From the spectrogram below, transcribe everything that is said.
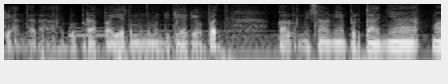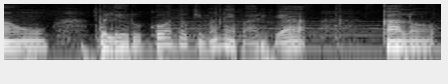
di antara beberapa ya teman-teman di diari obat kalau misalnya bertanya mau beli ruko atau gimana ya Pak Arif ya kalau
